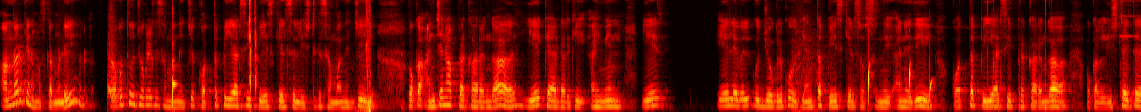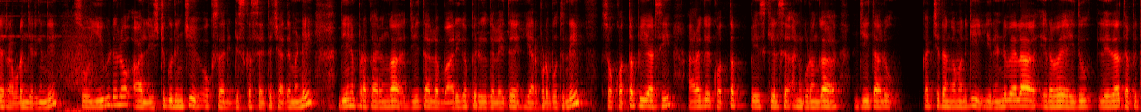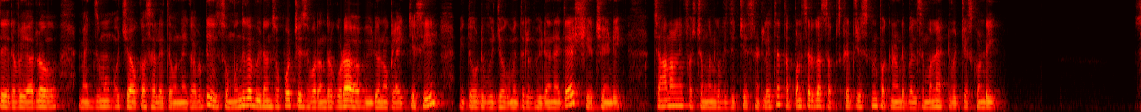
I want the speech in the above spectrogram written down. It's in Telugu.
అందరికీ నమస్కారం అండి. ప్రభుత్వ ఉద్యోగులకు సంబంధించి కొత్త పిఆర్సీ పే స్కేల్స్ లిస్ట్కి సంబంధించి ఒక అంచనా ప్రకారంగా ఏ క్యాడర్కి ఐ మీన్ ఏ ఏ లెవెల్ ఉద్యోగులకు ఎంత పే స్కేల్స్ వస్తుంది అనేది కొత్త పిఆర్సీ ప్రకారంగా ఒక లిస్ట్ అయితే రావడం జరిగింది. సో ఈ వీడియోలో ఆ లిస్ట్ గురించి ఒకసారి డిస్కస్ అయితే చేద్దామండి. దీని ప్రకారంగా జీతాల్లో భారీగా పెరుగుదల అయితే ఏర్పడబోతుంది. సో కొత్త పిఆర్సీ అలాగే కొత్త పే స్కేల్స్ అనుగుణంగా జీతాలు ఖచ్చితంగా మనకి ఈ రెండు వేల ఇరవై ఐదు లేదా తప్పితే ఇరవై ఆరులో మ్యాక్సిమం వచ్చే అవకాశాలు అయితే ఉన్నాయి కాబట్టి సో ముందుగా వీడియోని సపోర్ట్ చేసే వారందరూ కూడా వీడియోని ఒక లైక్ చేసి మీ తోటి ఉద్యోగ మిత్రులకు వీడియోని అయితే షేర్ చేయండి. ఛానల్ని ఫస్ట్ టైం కనుక విజిట్ చేసినట్లయితే తప్పనిసరిగా సబ్స్క్రైబ్ చేసుకుని పక్కన ఉండే బెల్ సింబల్ని యాక్టివేట్ చేసుకోండి.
